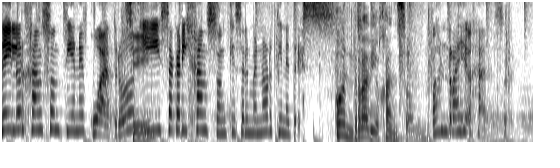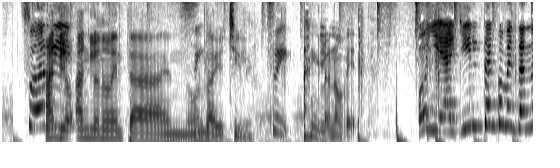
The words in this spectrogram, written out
Taylor Hanson tiene cuatro. Sí. Y Zachary Hanson, que es el menor, tiene tres. Con Radio Hanson. On Radio Hanson. Sorry. Anglo, Anglo 90 en On Radio Chile. Sí. Anglo 90. Oye, aquí están comentando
